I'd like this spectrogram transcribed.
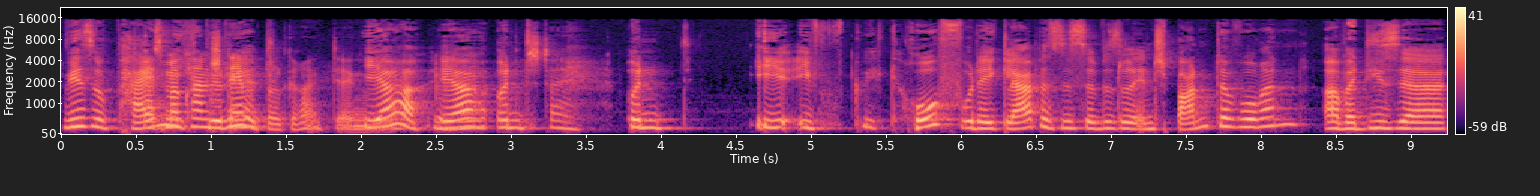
wie so peinlich Dass man keinen berührt. Stempel kriegt irgendwie. Ja, mhm. ja. Und, und ich, ich, hoffe oder ich glaube, es ist ein bisschen entspannter geworden, aber diese,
